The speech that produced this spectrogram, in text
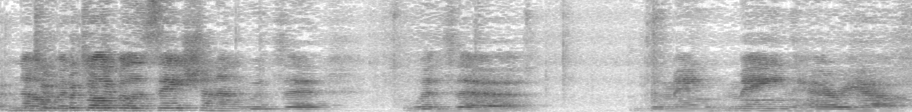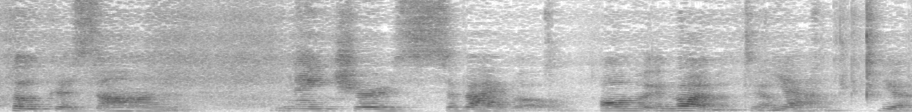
and- No, but with but globalization and with the with the the main main area focus on nature's survival. on the environment. Yeah. Yeah. Yeah.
